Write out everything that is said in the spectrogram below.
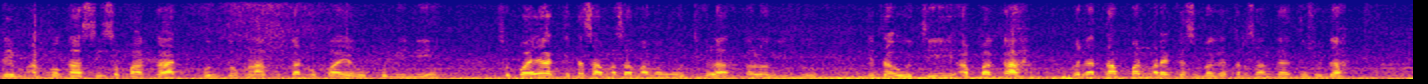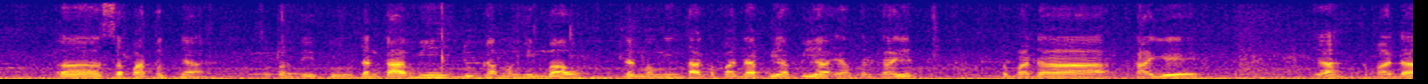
tim advokasi sepakat untuk melakukan upaya hukum ini supaya kita sama-sama menguji lah kalau gitu. Kita uji apakah penetapan mereka sebagai tersangka itu sudah eh, sepatutnya seperti itu. Dan kami juga menghimbau dan meminta kepada pihak-pihak yang terkait kepada KY ya kepada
